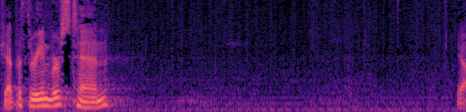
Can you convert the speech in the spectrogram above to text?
Chapter 3 in verse 10. Yeah.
